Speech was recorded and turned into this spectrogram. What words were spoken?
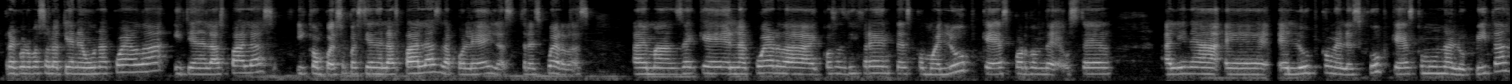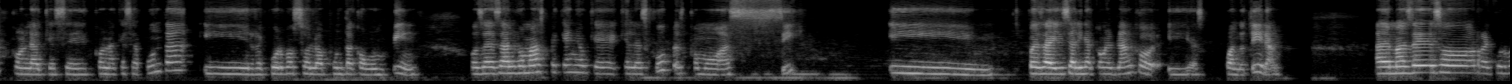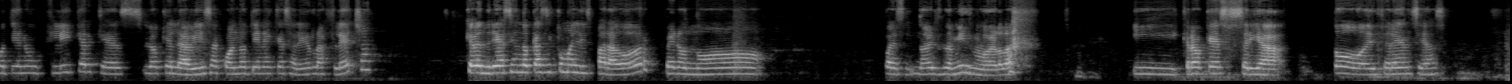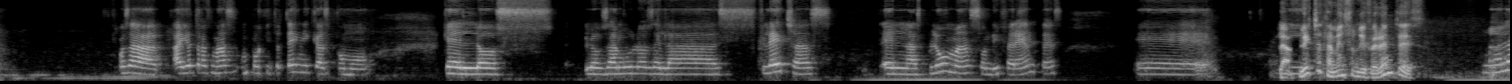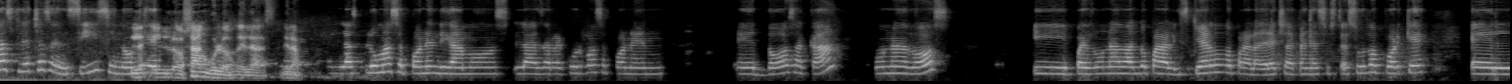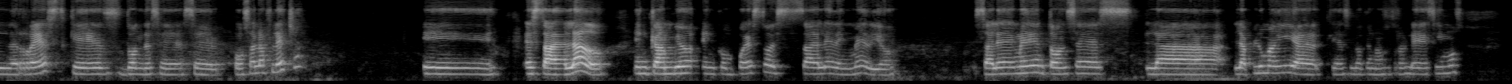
Recurvo solo tiene una cuerda y tiene las palas y compuesto pues tiene las palas, la polea y las tres cuerdas. Además de que en la cuerda hay cosas diferentes como el loop, que es por donde usted alinea eh, el loop con el scoop, que es como una lupita con la, que se, con la que se apunta y recurvo solo apunta con un pin. O sea, es algo más pequeño que, que el scoop, es como así. Y pues ahí se alinea con el blanco y es cuando tiran. Además de eso, Recurvo tiene un clicker que es lo que le avisa cuándo tiene que salir la flecha, que vendría siendo casi como el disparador, pero no, pues no es lo mismo, ¿verdad? Y creo que eso sería todo, diferencias. O sea, hay otras más un poquito técnicas como que los, los ángulos de las flechas en las plumas son diferentes. Eh, ¿Las flechas también son diferentes? No las flechas en sí, sino que... Los ángulos de las... De Las plumas se ponen, digamos, las de recurvo se ponen eh, dos acá, una, dos, y pues una dando para la izquierda o para la derecha, depende si usted es zurdo, porque el rest, que es donde se, se posa la flecha, eh, está al lado. En cambio, en compuesto sale de en medio sale de en medio, entonces la, la, pluma guía, que es lo que nosotros le decimos,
